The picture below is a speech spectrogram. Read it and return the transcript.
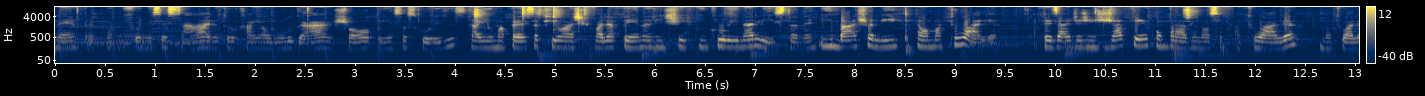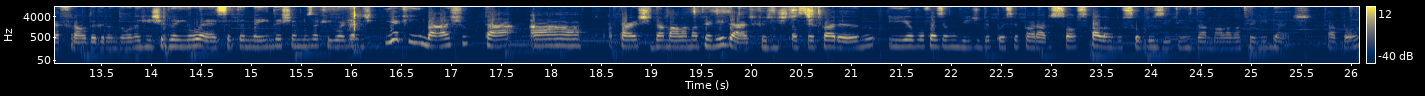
né, para quando for necessário, trocar em algum lugar, shopping, essas coisas. Tá aí uma peça que eu acho que vale a pena a gente incluir na lista, né? E embaixo ali tá uma toalha. Apesar de a gente já ter comprado a nossa toalha, uma toalha fralda grandona, a gente ganhou essa também deixamos aqui guardadinha. E aqui embaixo tá a, a parte da mala maternidade que a gente tá separando e eu vou fazer um vídeo depois separado só falando sobre os itens da mala maternidade, tá bom?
